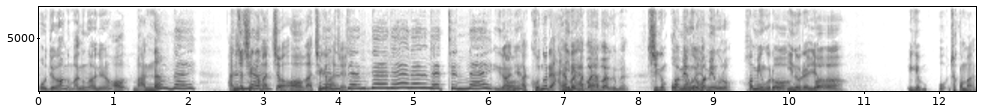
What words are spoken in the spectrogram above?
어 내가 한 거 맞는 거 아니에요? 어, 맞나? 아니죠, 제가. 맞죠? 어, 맞- 제가 맞아요. 이거 아니에요? 어, 아, 그 노래 해봐 아니라니까. 해봐 해봐 그러면 지금 허밍으로? 허밍으로 허밍으로 어. 이 노래를요? 어, 어. 이게 어, 잠깐만.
